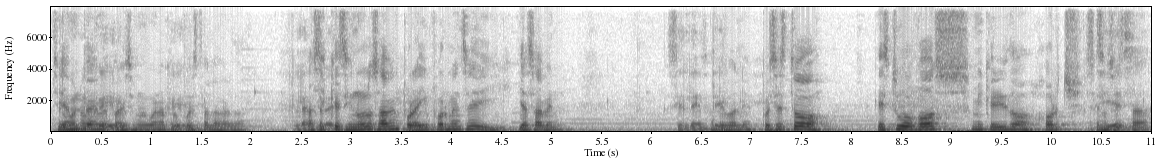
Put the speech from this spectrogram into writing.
Sí, Qué a mí bueno también que- me pareció muy buena que- propuesta, la verdad. la Así que si no lo saben, por ahí infórmense y ya saben. Excelente. Sale, vale. Pues esto estuvo vos, mi querido Jorge. Se Así nos es. está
